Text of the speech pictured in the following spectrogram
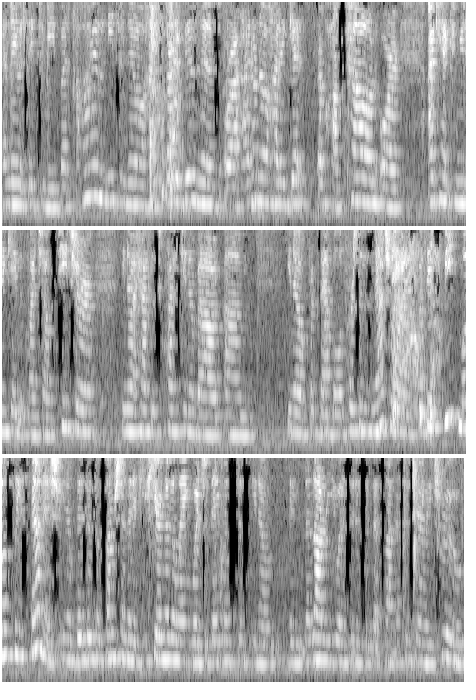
and they would say to me, "But I need to know how to start a business, or I don't know how to get across town, or I can't communicate with my child's teacher." You know, I have this question about. Um, you know, for example, a person is naturalized, but they speak mostly Spanish. You know, there's this assumption that if you hear another language, they must just, you know, they're not a U.S. citizen. That's not necessarily true.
